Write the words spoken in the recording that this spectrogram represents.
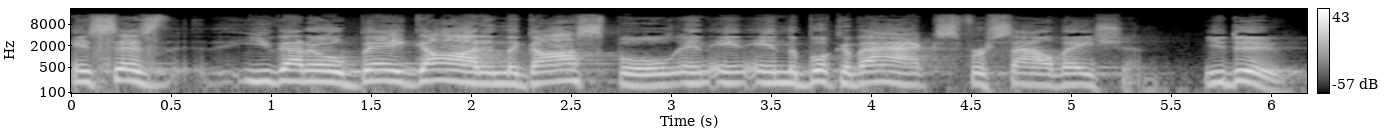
it says you got to obey God in the gospel, in, in, in the book of Acts for salvation. You do.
